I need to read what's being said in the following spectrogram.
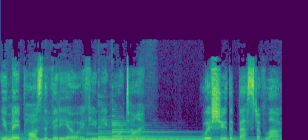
You may pause the video if you need more time. Wish you the best of luck.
